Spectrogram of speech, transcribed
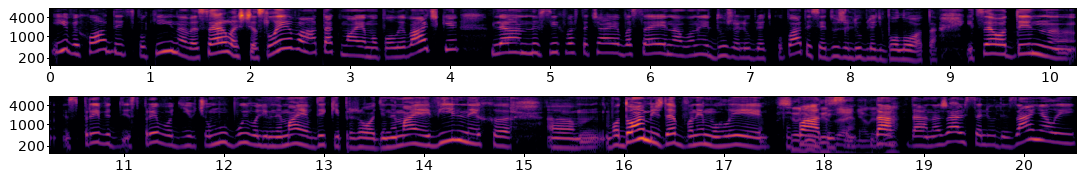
і виходить спокійна, весела, щаслива. А так маємо поливачки. Для не всіх вистачає басейна. Вони дуже люблять купатися і дуже люблять болота. І це один е, з привід з приводів, чому буйволів немає в дикій природі. Немає вільних е, водоміж, де б вони могли Все люди купатися. зайняли, да, да? да, на жаль, все люди зайняли.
